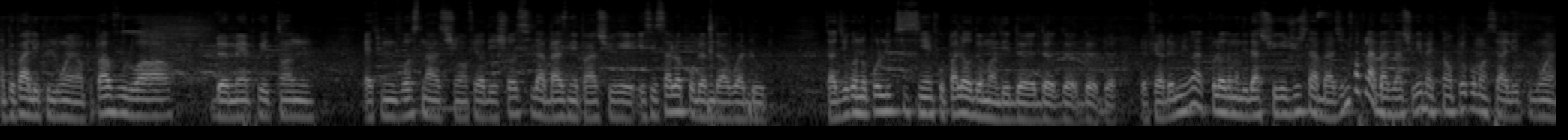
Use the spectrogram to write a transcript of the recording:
on peut pas aller plus loin on peut pas vouloir demain prétendre être une grosse nation faire des choses si la base n'est pas assurée et c'est ça le problème de la Guadeloupe c'est-à-dire que nos politiciens, il ne faut pas leur demander de, de, de, de, de- de faire de miracles, il faut leur demander d'assurer juste la base. Une fois que la base est assurée, maintenant on peut commencer à aller plus loin.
